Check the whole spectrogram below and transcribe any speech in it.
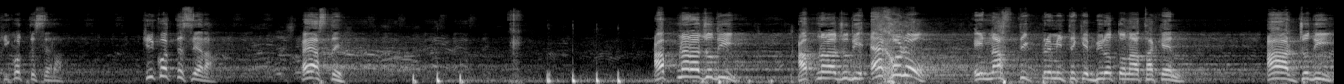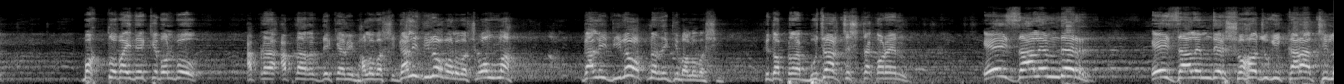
কি করতেছে এরা? কি করতেছে এরা? এই আসতে। আপনারা যদি আপনারা যদি এখনও এই নাস্তিক প্রেমী থেকে বিরত না থাকেন আর যদি বক্তবাইদেরকে বলব, আপনারা আপনাদেরকে আমি ভালোবাসি, গালি দিলেও ভালোবাসি আল্লাহ গালি দিলেও আপনাদেরকে ভালোবাসি, কিন্তু আপনারা বোঝার চেষ্টা করেন, এই জালেমদের এই জালেমদের সহযোগী কারা ছিল,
